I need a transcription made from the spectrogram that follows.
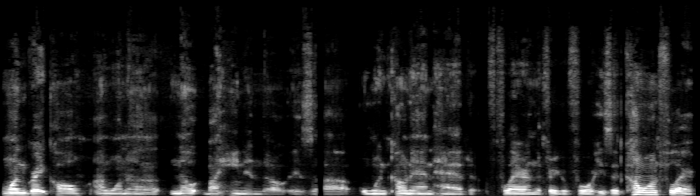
One great call I want to note by Heenan though is uh, when Konnan had Flair in the figure four, he said, "Come on, Flair,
